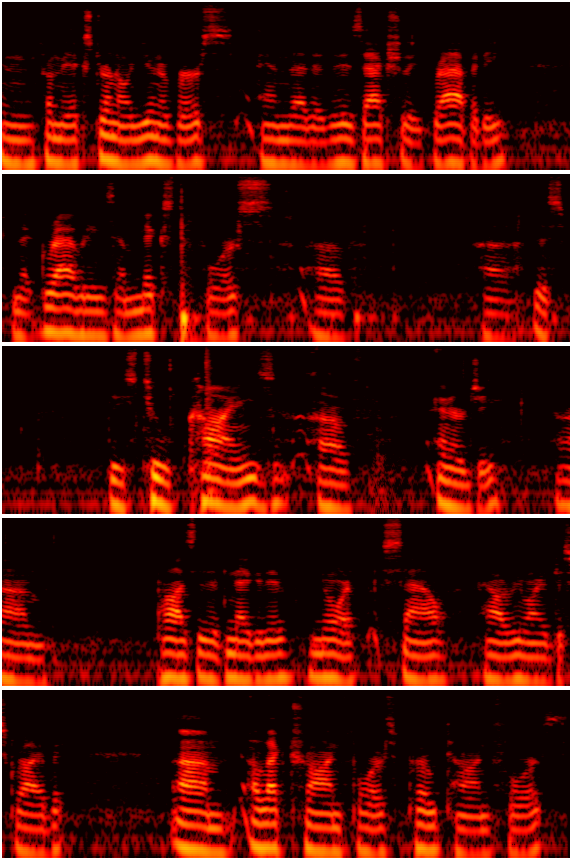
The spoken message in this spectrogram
in, from the external universe, and that it is actually gravity, and that gravity is a mixed force of uh, this these two kinds of energy um, positive negative north south however you want to describe it um, electron force proton force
